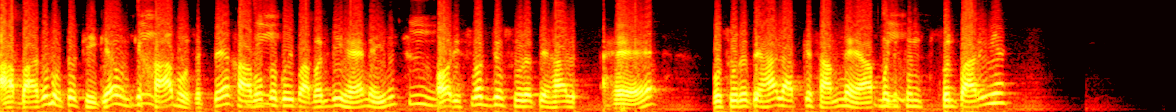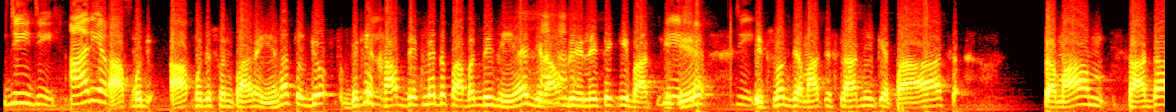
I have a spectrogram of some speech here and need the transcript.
आप बाद में वो तो ठीक है उनके ख्वाब हो सकते हैं ख्वाबों पर कोई पाबंदी है नहीं। हम्म। और इस वक्त जो सूरत हाल है वो सूरत हाल आपके सामने है। आप मुझे सुन सुन पा रही हैं? जी जी। आ रही है आप मुझे आप मुझे सुन पा रही हैं ना? तो जो देखिए ख्वाब देखने पे पाबंदी नहीं है। ग्राउंड हाँ, रियलिटी हाँ। की बात कीजिए। इस वक्त जमात इस्लामी के पास तमाम सादा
